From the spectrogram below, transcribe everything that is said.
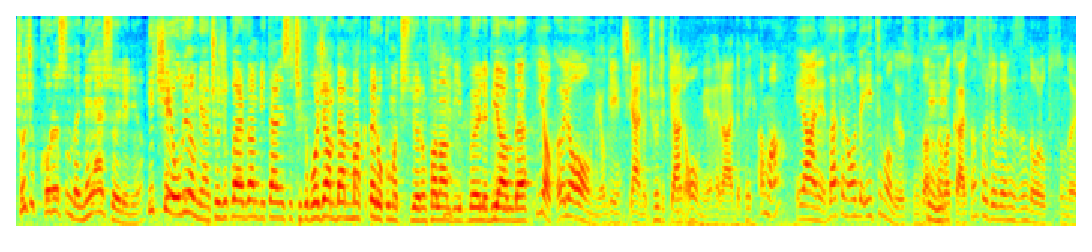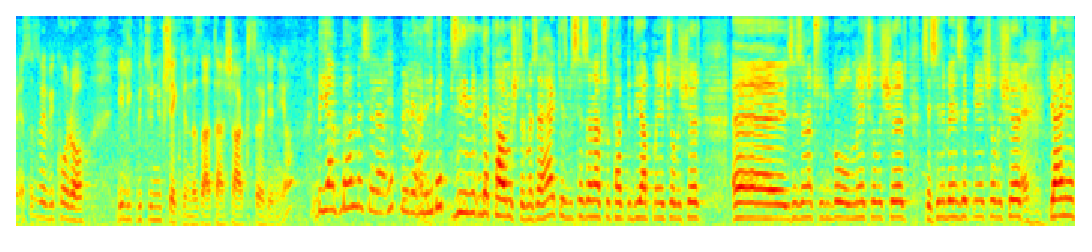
Çocuk korosunda neler söyleniyor? Hiç şey oluyor mu yani çocuklardan bir tanesi çıkıp hocam ben makber okumak istiyorum falan deyip böyle bir anda Yok öyle olmuyor genç yani çocukken olmuyor herhalde pek ama yani zaten orada eğitim alıyorsunuz aslına bakarsanız hocalarınızın doğrultusunda öğreniyorsunuz ve bir koro birlik bütünlük şeklinde zaten şarkı söyleniyor. Yani ben mesela hep böyle hani hep, hep zihnimde kalmıştır. Mesela herkes bir Sezen Aksu taklidi yapmaya çalışır. Ee, Sezen Aksu gibi olmaya çalışır. Sesini benzetmeye çalışır. Yani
